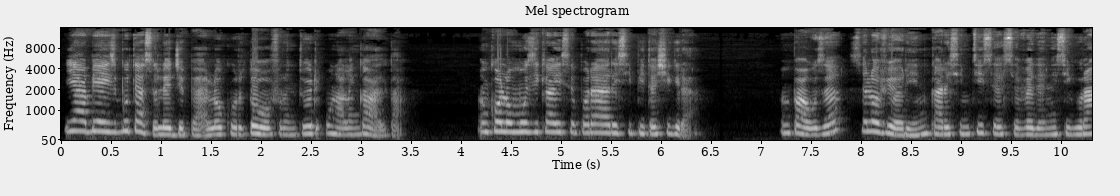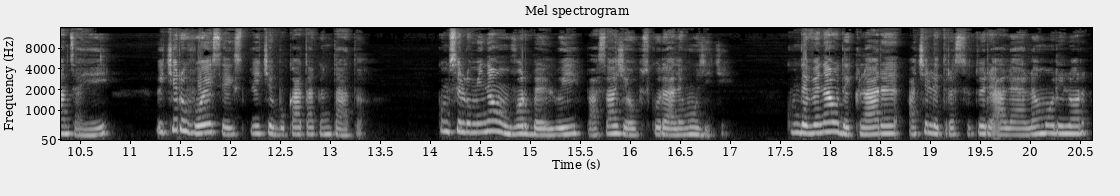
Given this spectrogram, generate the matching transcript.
Ea abia izbutea să lege pe alocuri două frânturi una lângă alta. Încolo muzica îi se părea risipită și grea. În pauză, Selo Viorin, care simțise se vede nesiguranța ei, îi ceru voie să explice bucata cântată. Cum se luminau în vorbele lui pasaje obscure ale muzicii. Cum deveneau de clare acele trăsături ale alămurilor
